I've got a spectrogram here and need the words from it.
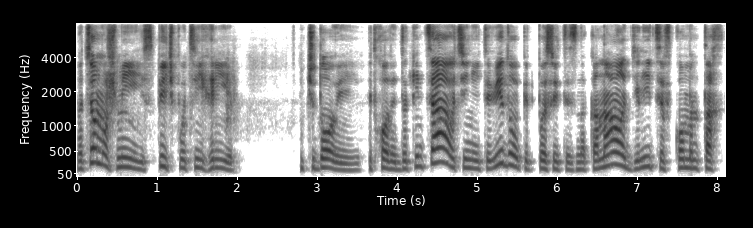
На цьому ж мій спіч по цій грі чудовий підходить до кінця. Оцінюйте відео, підписуйтесь на канал, діліться в коментах,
